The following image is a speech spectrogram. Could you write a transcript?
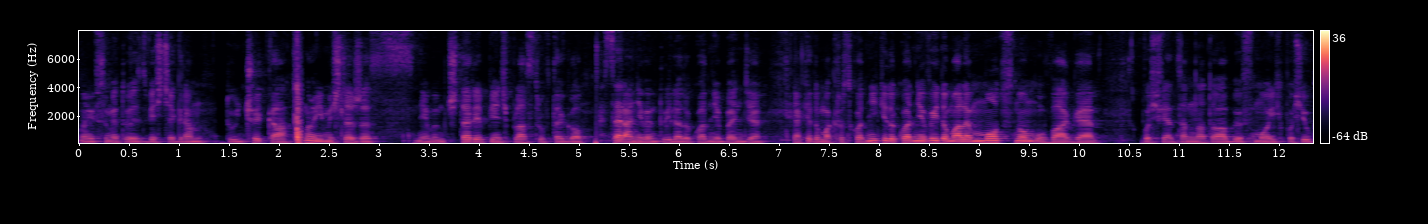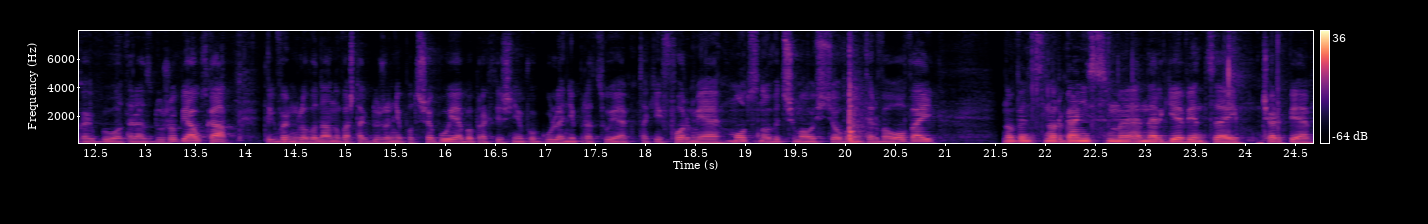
no i w sumie tu jest 200 gram tuńczyka. No i myślę, że z, nie wiem, 4-5 plastrów tego sera, nie wiem tu ile dokładnie będzie, jakie to makroskładniki dokładnie wyjdą, ale mocną uwagę poświęcam na to, aby w moich posiłkach było teraz dużo białka. Tych węglowodanów aż tak dużo nie potrzebuję, bo praktycznie w ogóle nie pracuję w takiej formie mocno wytrzymałościowo-interwałowej. No więc ten organizm energię więcej czerpie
